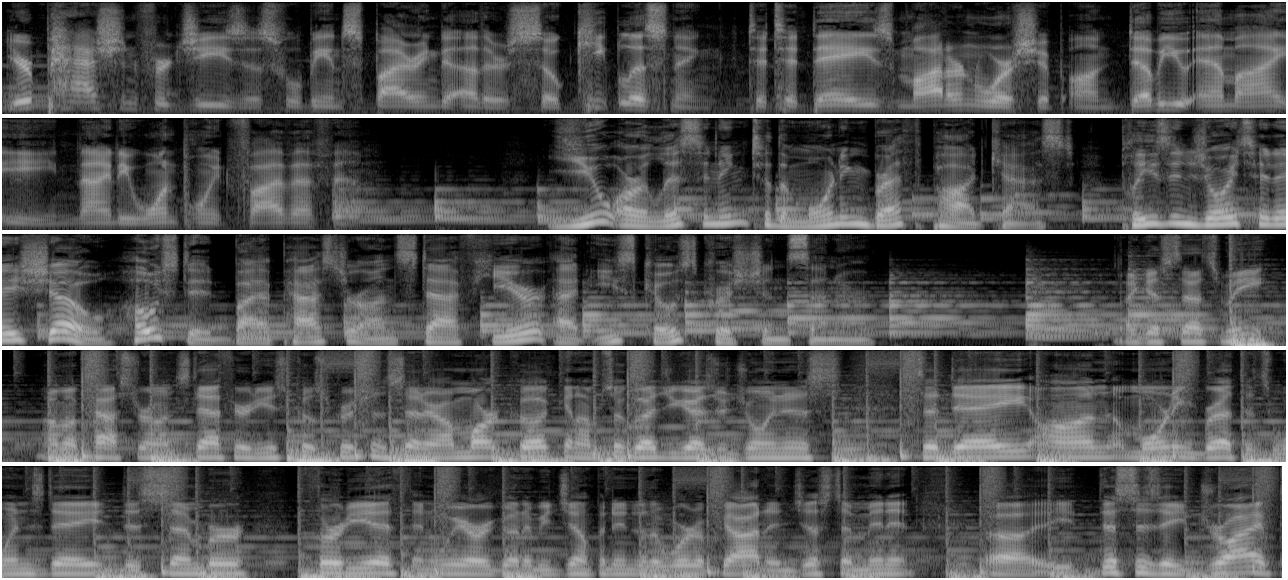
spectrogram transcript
Your passion for Jesus will be inspiring to others, so keep listening to today's modern worship on WMIE 91.5 FM. You are listening to the Morning Breath Podcast. Please enjoy today's show, hosted by a pastor on staff here at East Coast Christian Center. I guess that's me. I'm a pastor on staff here at East Coast Christian Center. I'm Mark Cook, and I'm so glad you guys are joining us today on Morning Breath. It's Wednesday, December 30th, and we are going to be jumping into the Word of God in just a minute. Uh, this is a drive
